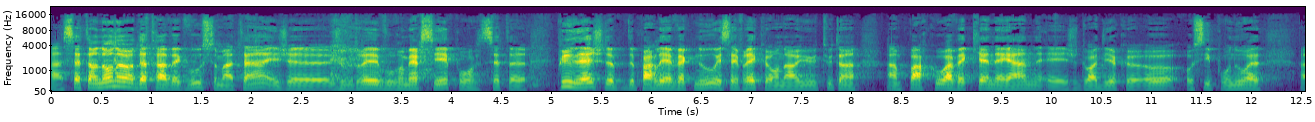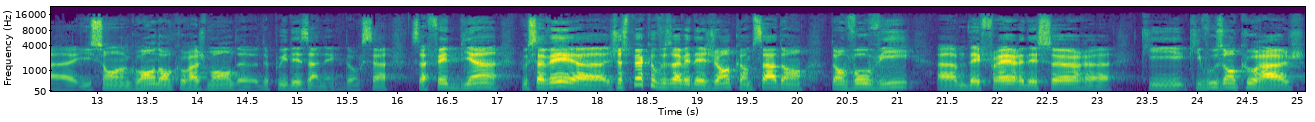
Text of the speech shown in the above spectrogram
Euh, c'est un honneur d'être avec vous ce matin et je, voudrais vous remercier pour ce euh, privilège de, parler avec nous. Et c'est vrai qu'on a eu tout un, parcours avec Ken et Anne et je dois dire qu'eux aussi pour nous, euh, ils sont un grand encouragement depuis des années. Donc ça, ça fait bien. Vous savez, j'espère que vous avez des gens comme ça dans, dans vos vies, des frères et des sœurs qui, qui vous encouragent.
